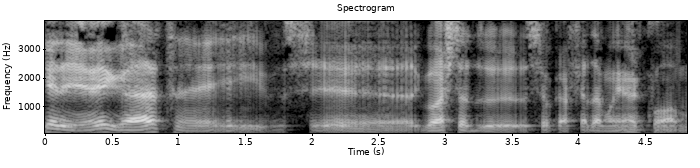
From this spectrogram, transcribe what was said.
Aquele, ei gata, ei, você gosta do seu café da manhã como?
